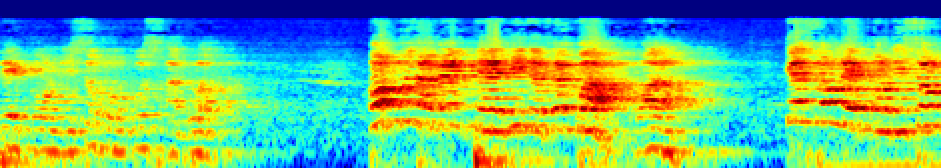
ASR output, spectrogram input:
des conditions de gauche à droite. Vous interdit de faire quoi Voilà. Quelles sont les conditions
